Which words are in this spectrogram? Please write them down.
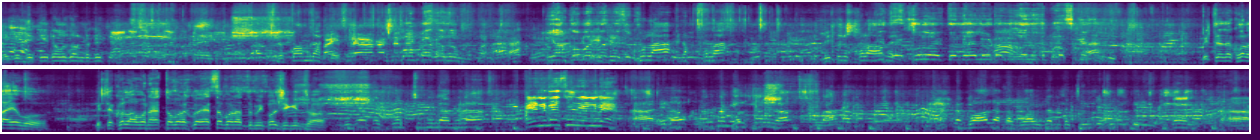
দেখি দেখি এটা ওজনটা দেখি। কম রাখে। কম রাখা যাবে খোলা এটা খোলা। ভিতরে খোলা হবে? খোলাই তো নাইলে ওটা পাঁচ কেজি। ভিতরে তো খোলাই হব। ভিতরে খোলা হব না এত বড় এত বড় তুমি কলসি কিনছ? ঠিক আছে করছি নিলাম এটা আর এটাও কলসি নিলাম একটা বল একটা বল দেন তো তিনটে বল হ্যাঁ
